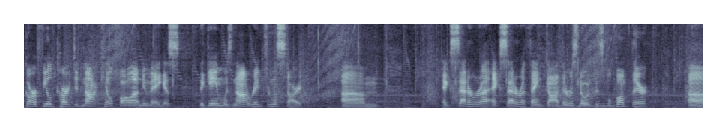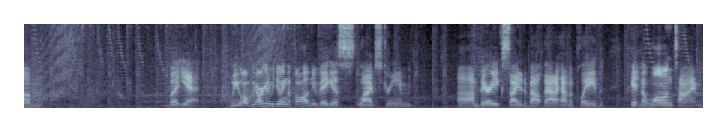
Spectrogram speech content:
Garfield Kart did not kill Fallout New Vegas. The game was not rigged from the start. Um, etc., etc. Thank God there was no invisible bump there. Um, but yeah, we are, we are going to be doing the Fallout New Vegas live stream. Uh, I'm very excited about that. I haven't played it in a long time.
